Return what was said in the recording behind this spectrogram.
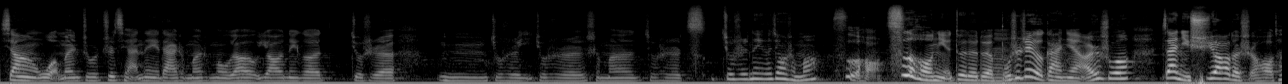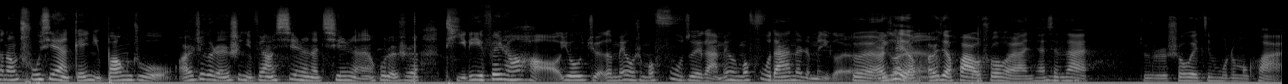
像我们就是之前那一代什么什么，我要要那个就是。嗯，就是就是什么，就是伺，就是那个叫什么伺候，伺候你。对对对，不是这个概念，而是说在你需要的时候，他能出现给你帮助，而这个人是你非常信任的亲人，或者是体力非常好，又觉得没有什么负罪感、没有什么负担的这么一个人。对，而且也而且话又说回来，你看现在就是社会进步这么快，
